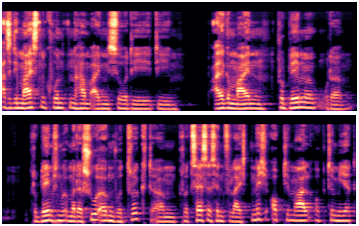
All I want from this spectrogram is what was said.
Also die meisten Kunden haben eigentlich so die, die allgemeinen Probleme oder Problemchen, wo immer der Schuh irgendwo drückt. Ähm, Prozesse sind vielleicht nicht optimal optimiert.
